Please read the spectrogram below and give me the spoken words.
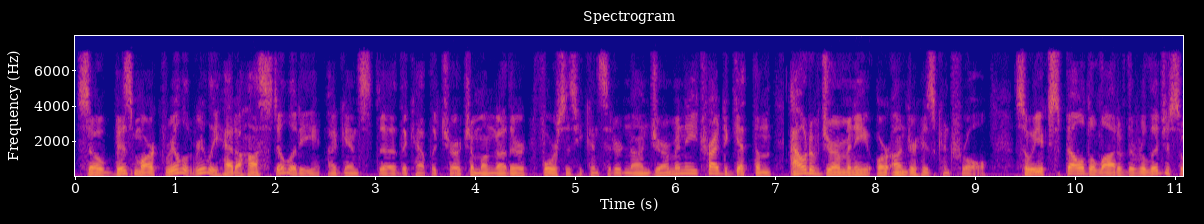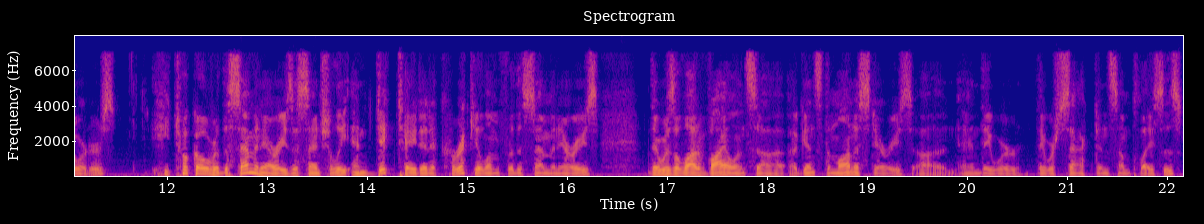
So Bismarck really really had a hostility against the Catholic Church, among other forces he considered non-German. He tried to get them out of Germany or under his control. So he expelled a lot of the religious orders he took over the seminaries essentially and dictated a curriculum for the seminaries. There was a lot of violence uh, against the monasteries, uh, and they were they were sacked in some places.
